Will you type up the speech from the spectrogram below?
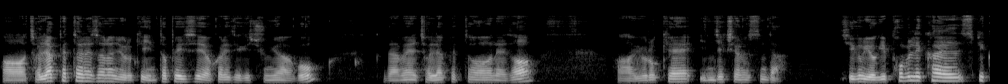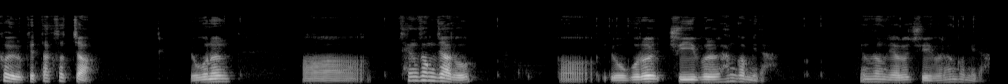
어, 전략 패턴에서는 이렇게 인터페이스의 역할이 되게 중요하고, 그 다음에 전략 패턴에서 어, 이렇게 injection을 쓴다. 지금 여기 퍼블릭할 스피커 이렇게 딱 썼죠. 요거는 어, 생성자로 어, 요거를 주입을 한 겁니다. 생성자로 주입을 한 겁니다.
